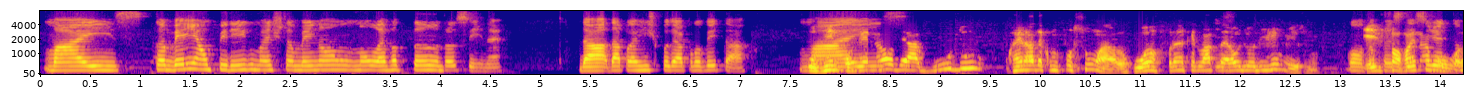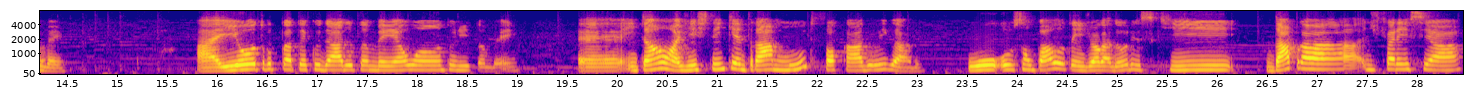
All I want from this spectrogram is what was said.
mas também é um perigo, mas também não, não leva tanto assim, né? Dá, dá pra gente poder aproveitar. O, mas... o Reinaldo é agudo, o Reinaldo é como se fosse um ala. O Juan Franco é lateral de origem mesmo. Ele só vai na jeito boa. também. Aí outro para ter cuidado também é o Anthony também. É, então a gente tem que entrar muito focado e ligado. O, o São Paulo tem jogadores que dá para diferenciar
